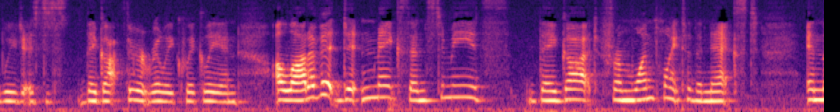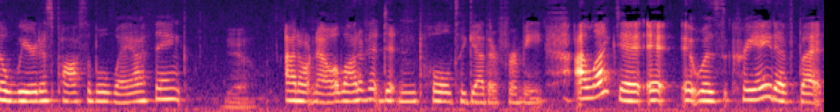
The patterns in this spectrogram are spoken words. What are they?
we just they got through it really quickly, and a lot of it didn't make sense to me. It's they got from one point to the next in the weirdest possible way. I think Yeah. I don't know. A lot of it didn't pull together for me. I liked it. It it was creative, but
